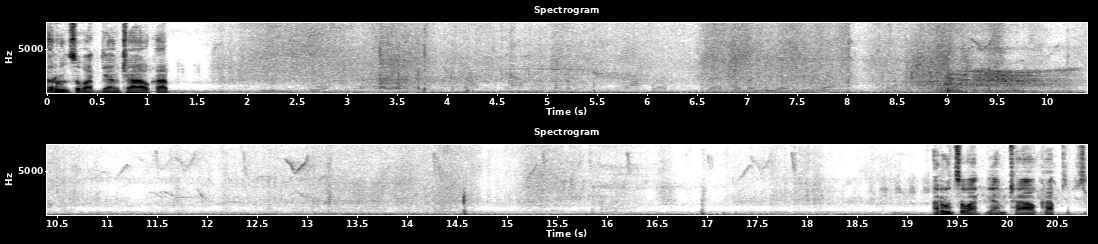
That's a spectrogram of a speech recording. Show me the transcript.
อรุณสวัสดิ์ยามเช้าครับ อรุณสวัสดิ์ยามเช้าครับ ส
